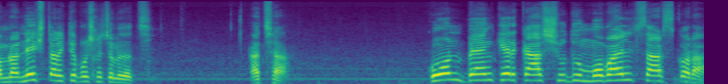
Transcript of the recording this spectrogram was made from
আমরা নেক্সট আরেকটি প্রশ্নে চলে যাচ্ছি। আচ্ছা। কোন ব্যাংকের কাজ শুধু মোবাইল সার্চ করা?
